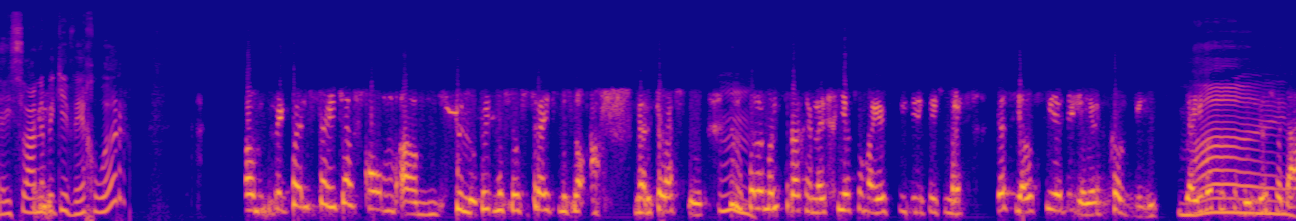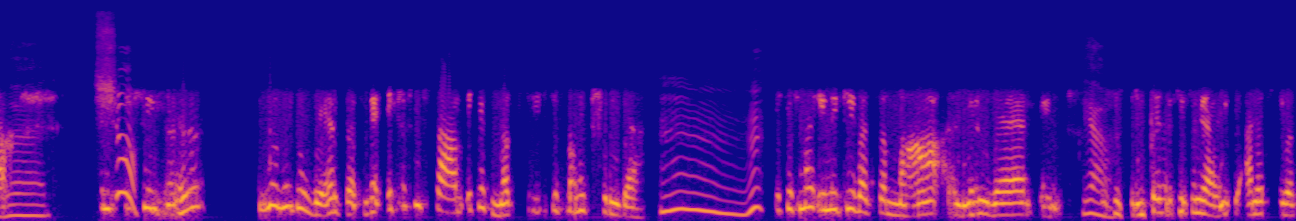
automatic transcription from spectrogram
Jy slaan 'n bietjie weg, hoor? Um ek ben steeds af kom um so loop ek moet so stryd moet nou af na die klas toe. Mm. So hulle my terug en hy gee vir my 'n CD en sê vir my dis jou CD jy het gewen. Jy was op die doen vandag. En Sjoe. ek sê, "Hè? Ek wil net hoe werk dit. Nee, ek is nie saam, ek is niks, ek is maar net vrede. Mm. Ek is my enetjie wat se ma alleen werk en Ja. ons is drie kindertjies van die huis, die ander twee was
